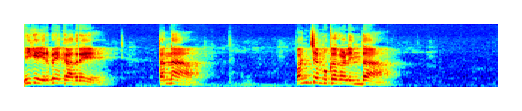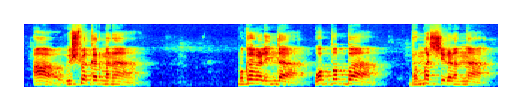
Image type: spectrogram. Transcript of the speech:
ಹೀಗೆ ಇರಬೇಕಾದ್ರೆ ತನ್ನ ಪಂಚಮುಖಗಳಿಂದ ಆ ವಿಶ್ವಕರ್ಮನ ಮುಖಗಳಿಂದ ಒಬ್ಬೊಬ್ಬ ಬ್ರಹ್ಮರ್ಷಿಗಳನ್ನು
